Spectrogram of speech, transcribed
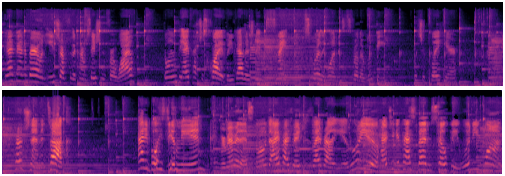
You hide behind a barrel and eavesdrop for the conversation for a while. The one with the eye patch is quiet, but you gather his name is Snipe, and the squirrely one is his brother Wimpy. What's your play here? Approach them and talk. Boys, do me in. Remember this. The one with the eye patch raises his eyebrow at you. Who are you? How'd you get past Thud and Soapy? What do you want?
